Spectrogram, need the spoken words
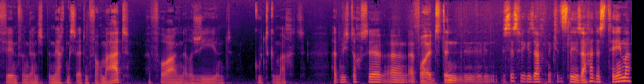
Film von ganz bemerkenswertem Format, hervorragender Regie und gut gemacht. Hat mich doch sehr äh, erfreut, denn äh, es ist, wie gesagt, eine künstliche Sache, das Thema.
